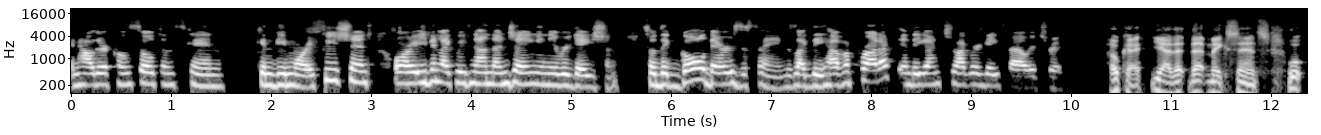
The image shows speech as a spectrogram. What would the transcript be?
and how their consultants can can be more efficient or even like with NaanDanJain in irrigation. So the goal there is the same. It's like they have a product and they want to aggregate value to it. Okay, yeah, that, that makes sense. Well,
